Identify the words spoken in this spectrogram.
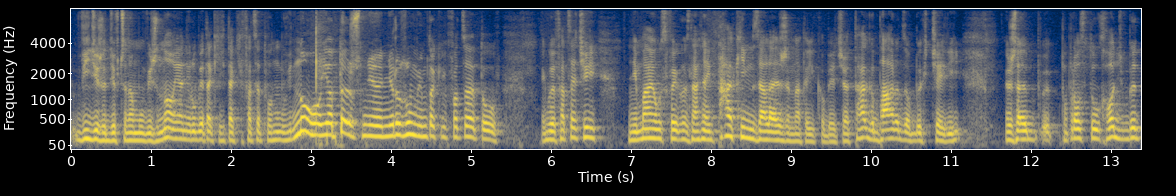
widzi, że dziewczyna mówi, że no ja nie lubię takich takich facetów, on mówi, no ja też nie, nie rozumiem takich facetów. Jakby faceci nie mają swojego zdania i tak im zależy na tej kobiecie, tak bardzo by chcieli, że po prostu choćby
